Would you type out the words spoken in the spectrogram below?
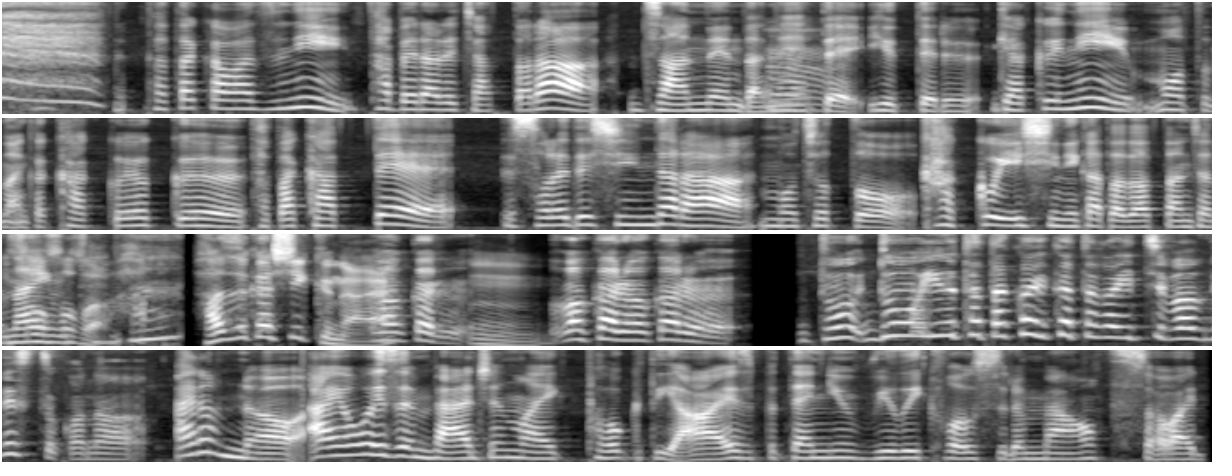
戦わずに食べられちゃったら残念だねって言ってる。逆にもっとなんかかっこよく戦って、 でそれで死んだらもうちょっとかっこいい死に方だったんじゃないそうそうそうみたいな。恥ずかしくないわかるうん。わかるわかる。どどういう戦い方が一番ベストかな I don't know. I always imagine like poke the eyes, but then you're really close to the mouth, so I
